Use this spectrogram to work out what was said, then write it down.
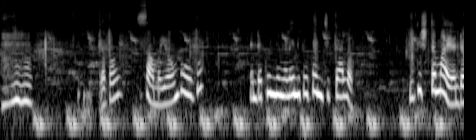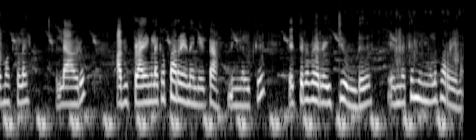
അപ്പോൾ സമയവും പോകും. എന്റെ കുഞ്ഞുങ്ങളെ എനിക്ക് കൊഞ്ചിക്കാമല്ലോ എനിക്കിഷ്ടമായോ എന്റെ മക്കളെ? എല്ലാവരും അഭിപ്രായങ്ങളൊക്കെ പറയണം കേട്ടാ. നിങ്ങൾക്ക് എത്ര വെറൈറ്റി ഉണ്ട് എന്നൊക്കെ നിങ്ങൾ പറയണം.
